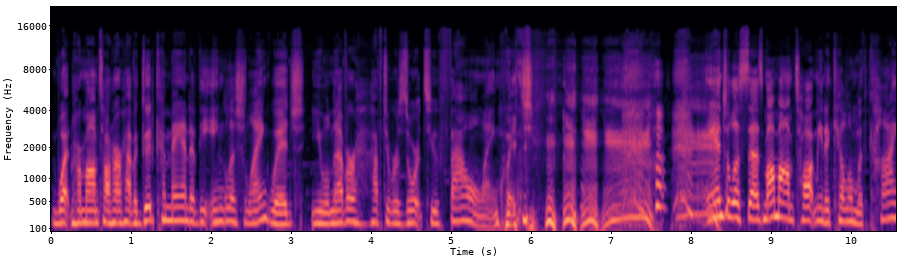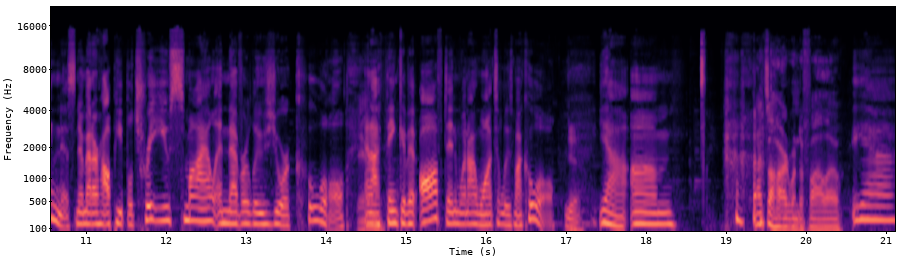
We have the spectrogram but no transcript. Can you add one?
what her mom taught her have a good command of the English language. You will never have to resort to foul language. Angela says, My mom taught me to kill them with kindness. No matter how people treat you, smile and never lose your cool. And I think of it often when I want to lose my cool. Yeah. Yeah. Um, That's a hard one to follow. yeah,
